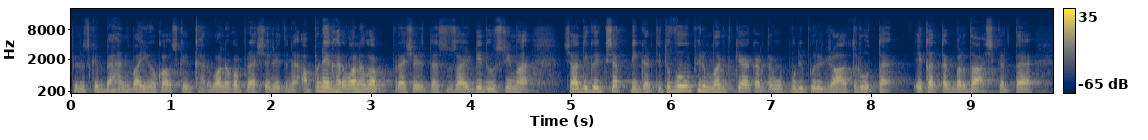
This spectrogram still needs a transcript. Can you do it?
پھر اس کے بہن بھائیوں کا، اس کے گھر والوں کا پریشر اتنا ہے، اپنے گھر والوں کا پریشر اتنا ہے سوسائٹی دوسری شادی کو ایکسیپٹ نہیں کرتی. تو وہ پھر مرد کیا کرتا ہے؟ وہ پوری پوری رات روتا ہے، ایک حد تک برداشت کرتا ہے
